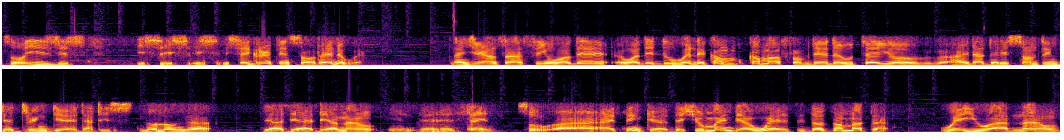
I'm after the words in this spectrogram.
So it's, it's, it's, it's, it's a great insult anyway. Nigerians are seeing what they what they do. When they come come out from there, they will tell you either there is something they drink there that is no longer they are they are, they are now in uh, sane. So I, I think uh, they should mind their words. It does not matter where you are now.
